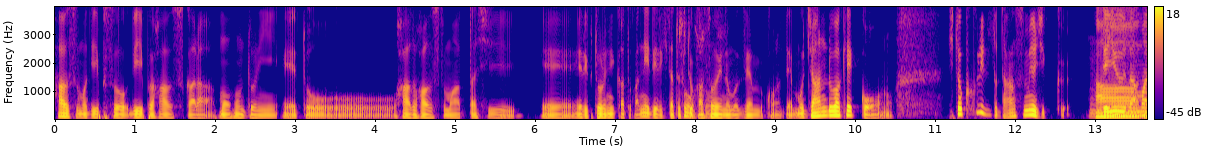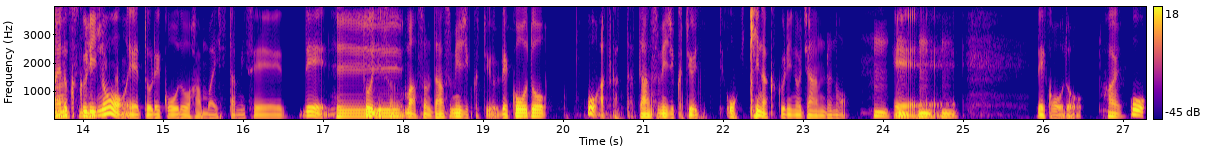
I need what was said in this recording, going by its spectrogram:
ハウスもディープソー、ディープハウスからもう本当に、えっ、と、ハードハウスもあったし、えーエレクトロニカとかね、出てきた時とかそういうのも全部こうなって、もうジャンルは結構一括りで言うとダンスミュージックうん。っていう名前のくくりのえっ、と、レコードを販売してた店で、へ当時その、まあそのダンスミュージックっていうレコードを扱った、ダンスミュージックっていう大きなくくりのジャンルの、うんえレコードはい。を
